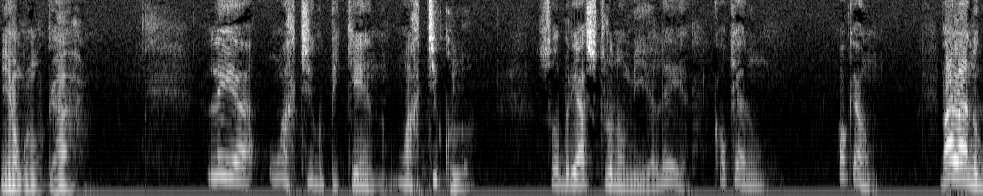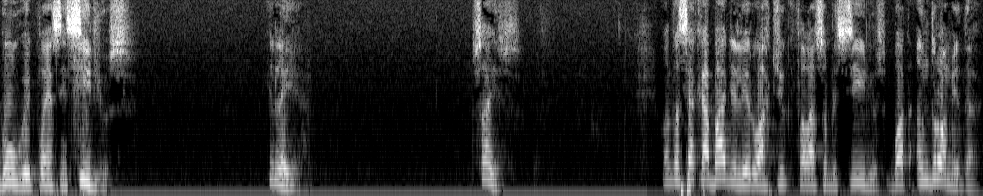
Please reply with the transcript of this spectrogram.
em algum lugar. Leia um artigo pequeno, um artículo sobre astronomia. Leia, qualquer um. Qualquer um. Vai lá no Google e põe assim, Sirius. E leia. Só isso. Quando você acabar de ler o artigo que falar sobre Sirius, bota Andrômeda.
